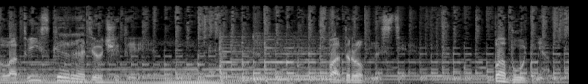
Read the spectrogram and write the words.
Латвийское радио 4. Подробности по будням.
